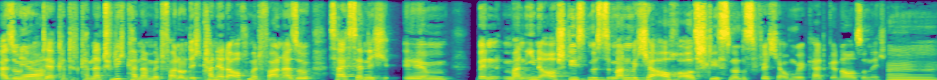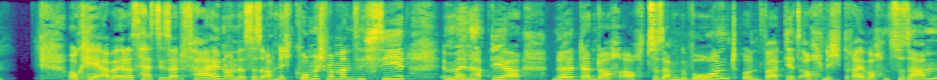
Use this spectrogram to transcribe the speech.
Also ja. der kann, kann natürlich kann er mitfahren und ich kann ja da auch mitfahren. Also das heißt ja nicht, ähm, wenn man ihn ausschließt, müsste man mich ja auch ausschließen und das vielleicht ja umgekehrt genauso nicht. Mhm. Okay, aber das heißt, ihr seid fein und es ist auch nicht komisch, wenn man sich sieht. Immerhin habt ihr ja ne, dann doch auch zusammen gewohnt und wart jetzt auch nicht drei Wochen zusammen.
